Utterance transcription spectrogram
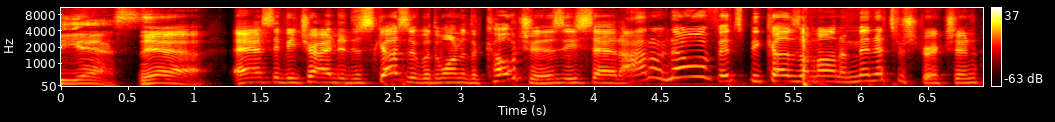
BS. yeah. Asked if he tried to discuss it with one of the coaches. He said, I don't know if it's because I'm on a minutes restriction.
